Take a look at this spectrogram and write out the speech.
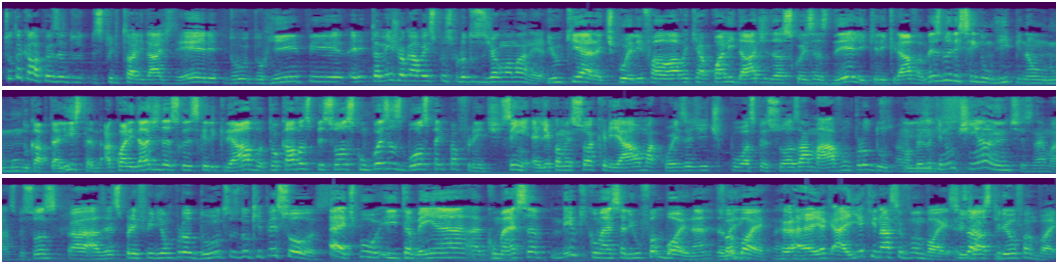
toda aquela coisa do, de espiritualidade dele, do, do hippie. Ele também jogava isso pros produtos de alguma maneira. E o que era? Tipo, ele falava que a qualidade das coisas dele, que ele criava, mesmo ele sendo um hippie não, no mundo capitalista, a qualidade das coisas que ele criava tocava as pessoas com coisas boas pra ir pra frente. Sim, ele começou a criar uma coisa de tipo, as pessoas amavam o produto. É uma coisa que Isso. não tinha antes, né, mano? As pessoas às vezes preferiam produtos do que pessoas. É, tipo, e também é, começa, meio que começa ali o fanboy, né? Também. Fanboy. Aí, é- aí é que nasce o fanboy. Steve Exato. Jobs criou o fanboy.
